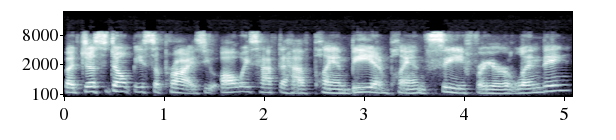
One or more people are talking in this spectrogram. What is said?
But just don't be surprised. You always have to have Plan B and Plan C for your lending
